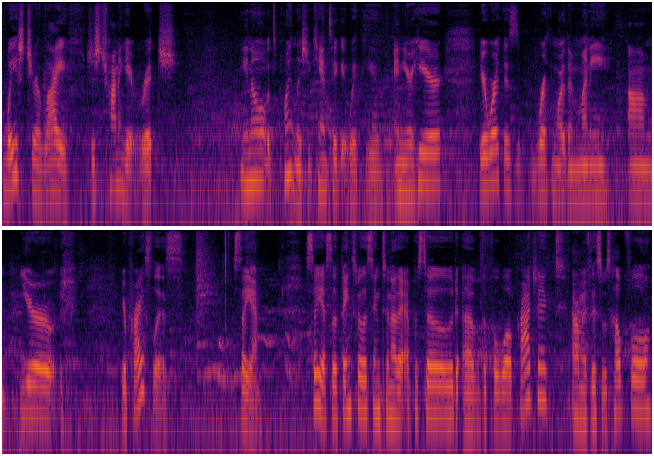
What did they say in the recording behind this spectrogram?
waste your life just trying to get rich. You know, it's pointless. You can't take it with you. And you're here, your worth is worth more than money. Um, you're you're priceless. So yeah. So yeah, so thanks for listening to another episode of the Full Well Project. Um, if this was helpful,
